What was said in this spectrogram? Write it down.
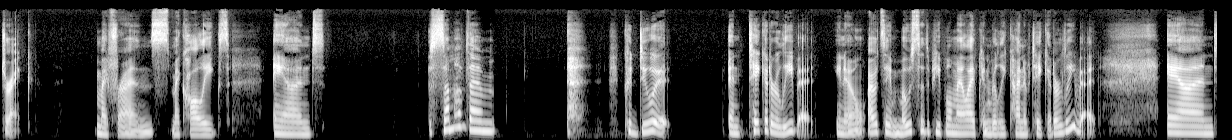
drank my friends, my colleagues, and some of them could do it and take it or leave it. You know, I would say most of the people in my life can really kind of take it or leave it. And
